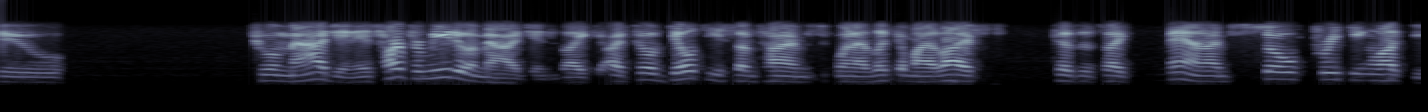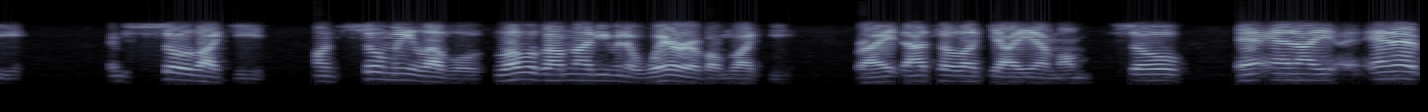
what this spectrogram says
to to imagine. It's hard for me to imagine. Like I feel guilty sometimes when I look at my life because it's like, man, I'm so freaking lucky. I'm so lucky on so many levels. Levels I'm not even aware of. I'm lucky, right? That's how lucky I am. I'm so and, and I and it,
